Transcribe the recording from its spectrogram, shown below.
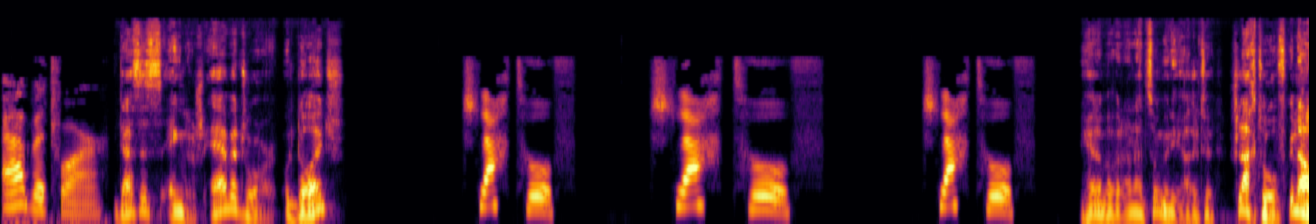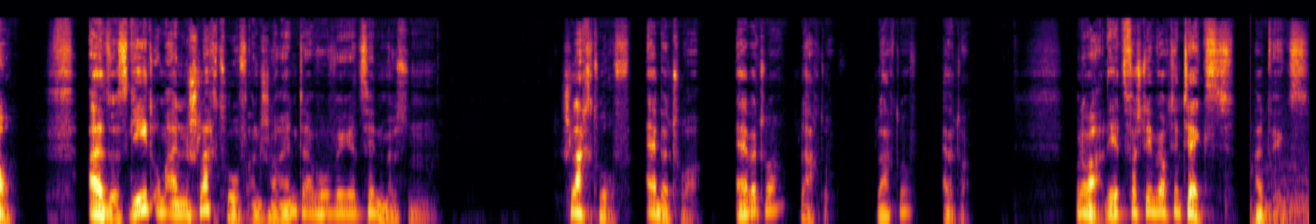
Abattoir. das ist Englisch. Abattoir. Und Deutsch? Schlachthof. Schlachthof. Schlachthof. Die hat aber was an der Zunge, die alte. Schlachthof, genau. Also, es geht um einen Schlachthof anscheinend, da wo wir jetzt hin müssen. Schlachthof, Abattoir. Abattoir, Schlachthof. Schlachthof, Abattoir. Wunderbar, jetzt verstehen wir auch den Text. Halbwegs.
